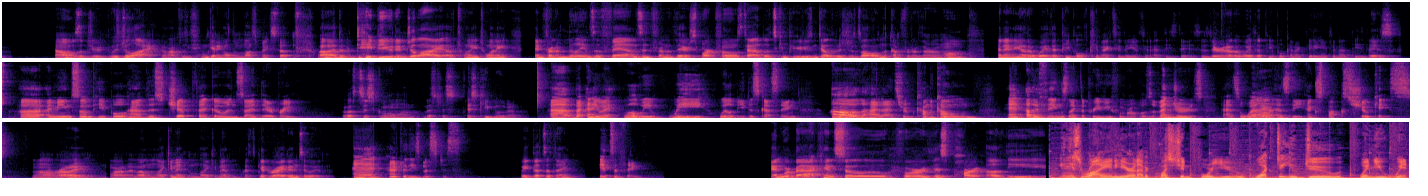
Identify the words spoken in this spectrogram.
Oh, it wasn't June. It was July. I'm getting all the months mixed up. Uh, the, debuted in July of 2020 in front of millions of fans, in front of their smartphones, tablets, computers, and televisions, all in the comfort of their own home, and any other way that people connect to the internet these days. Is there another way that people connect to the internet these days? Uh, I mean, some people have this chip that go inside their brain. Let's just go on. Let's just just keep moving. Uh, but anyway, we'll we we will be discussing all the highlights from Comic Con and other things like the preview for Marvel's Avengers, as well Yeah. as the Xbox showcase. All right. All right. I'm liking it. I'm liking it. Let's get right into it. And after these messages, Wait, that's a thing? it's a thing. And we're back. And so for this part of the It is Ryan here, and I have a question for you. What do you do when you win?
